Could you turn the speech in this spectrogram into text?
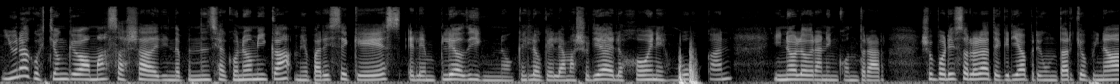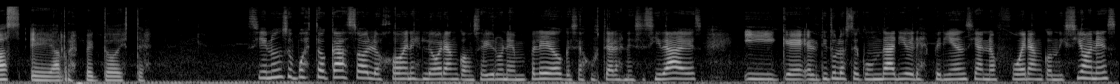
Y una cuestión que va más allá de la independencia económica me parece que es el empleo digno, que es lo que la mayoría de los jóvenes buscan y no logran encontrar. Yo por eso, Lola, te quería preguntar qué opinabas eh, al respecto de este. Si en un supuesto caso los jóvenes logran conseguir un empleo que se ajuste a las necesidades y que el título secundario y la experiencia no fueran condiciones,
